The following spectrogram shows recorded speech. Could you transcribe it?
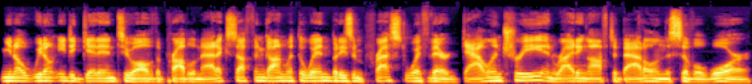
you know, we don't need to get into all of the problematic stuff in Gone with the Wind, but he's impressed with their gallantry in riding off to battle in the Civil War.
